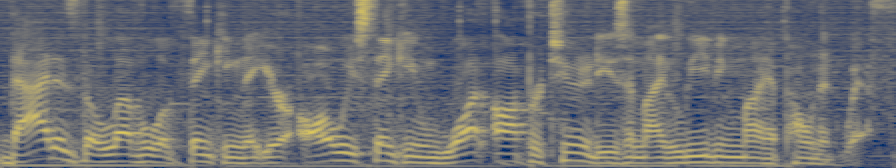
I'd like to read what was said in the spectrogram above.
That is the level of thinking that you're always thinking, what opportunities am I leaving my opponent with?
